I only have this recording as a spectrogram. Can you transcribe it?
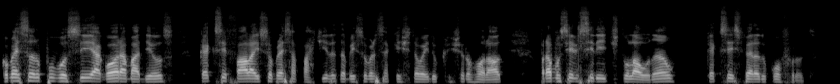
Começando por você agora, Amadeus, o que é que você fala aí sobre essa partida, também sobre essa questão aí do Cristiano Ronaldo? Para você, ele seria titular ou não? O que é que você espera do confronto?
